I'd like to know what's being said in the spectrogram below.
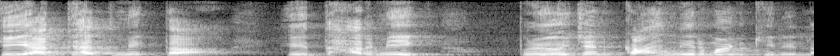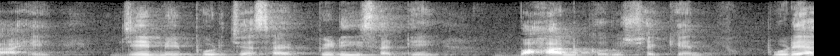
ही आध्यात्मिकता हे धार्मिक प्रयोजन काय निर्माण केलेलं आहे? जे मी पुढच्या सा पिढीसाठी बहाल करू शकेन पुढ्या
